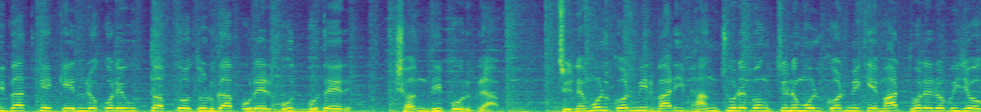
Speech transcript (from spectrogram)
বিবাদকে কেন্দ্র করে উত্তপ্ত দুর্গাপুরের বুদবুদের সন্ধিপুর গ্রাম। তৃণমূল কর্মীর বাড়ি ভাঙচুর এবং তৃণমূল কর্মীকে মারধরের অভিযোগ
